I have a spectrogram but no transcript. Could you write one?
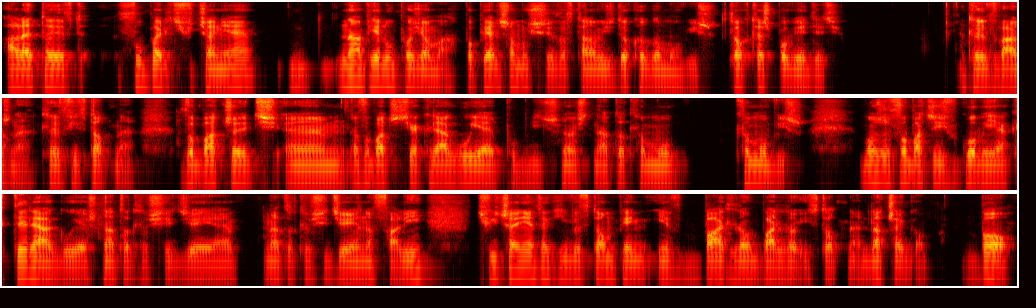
ale to jest super ćwiczenie na wielu poziomach. Po pierwsze, musisz się zastanowić, do kogo mówisz, co chcesz powiedzieć. To jest ważne, to jest istotne. Zobaczyć, zobaczyć jak reaguje publiczność na to, co mu co mówisz. Możesz zobaczyć w głowie, jak ty reagujesz na to, co się dzieje, na to, co się dzieje na fali. Ćwiczenie takich wystąpień jest bardzo, bardzo istotne. Dlaczego? Bo,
